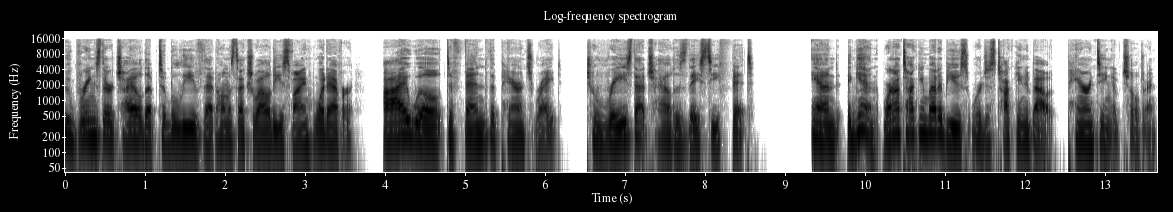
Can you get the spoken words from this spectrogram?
who brings their child up to believe that homosexuality is fine whatever. I will defend the parent's right to raise that child as they see fit and again, we're not talking about abuse, we're just talking about parenting of children.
